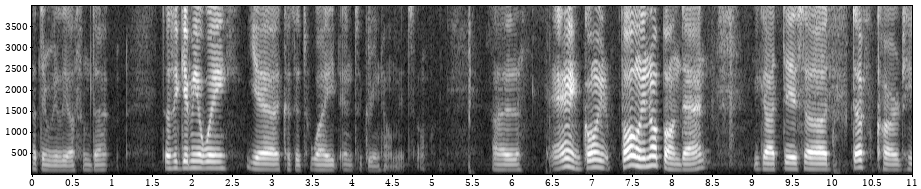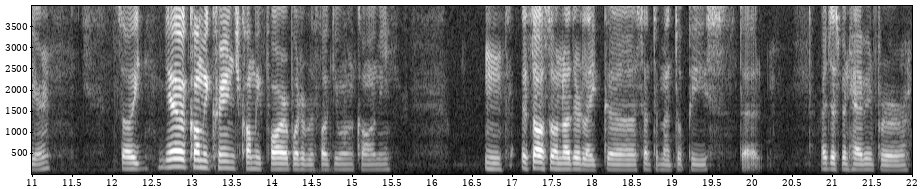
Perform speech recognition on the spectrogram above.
nothing really else from that. Does it give me away? Yeah, because it's white and it's a green helmet. So, uh, and going following up on that, we got this uh death card here. So, yeah, call me cringe, call me farb, whatever the fuck you want to call me. Mm, it's also another, like, uh, sentimental piece that I've just been having for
